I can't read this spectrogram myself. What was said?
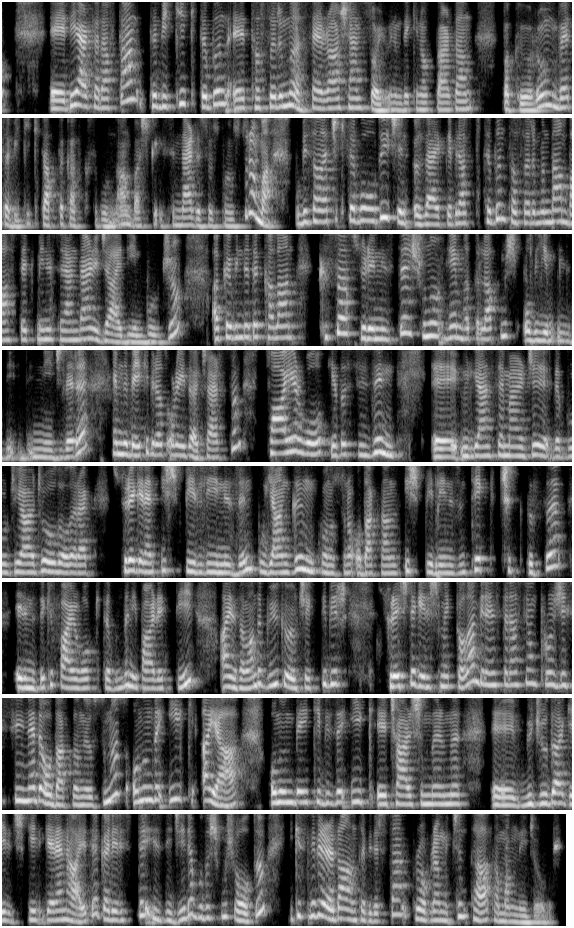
E, diğer taraftan tabii ki kitabın e, tasarımı Serra Şensoy önümdeki notlardan bakıyorum ve tabii ki kitapta katkısı bulunan başka isimler de söz konusudur ama bu bir sanatçı kitabı olduğu için özellikle biraz kitabın tasarımından bahsetmeni senden rica edeyim Burcu. Akabinde de kalan kısa süremizde şunu hem hatırlatmış olayım dinleyicilere hem de belki biraz orayı da açarsın. Firewalk ya da sizin e, Ülgen Semerci ve Burcu Yağcıoğlu olarak süre gelen işbirliğinizin bu yangın konusuna odaklandığınız işbirliğinizin tek çıktısı elimizdeki Firewalk kitabından ibaret değil. Aynı zamanda büyük ölçekli bir süreçte gelişmekte olan bir enstelasyon projesine de odaklanıyorsunuz. Onun da ilk ayağı, onun belki bize ilk e, çağrışımlarını e, vücuda gelen halde galeriste izleyiciyle buluşmuş oldu. İkisini bir arada anlatabilirsen program için daha tamamlayıcı olur.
